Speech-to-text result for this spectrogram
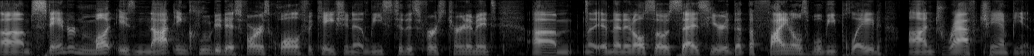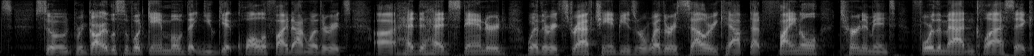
Um, standard MUT is not included as far as qualification, at least to this first tournament. Um, and then it also says here that the finals will be played on draft champions. So regardless of what game mode that you get qualified on, whether it's head to head standard, whether it's draft champions, or whether it's salary cap, that final tournament for the Madden Classic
